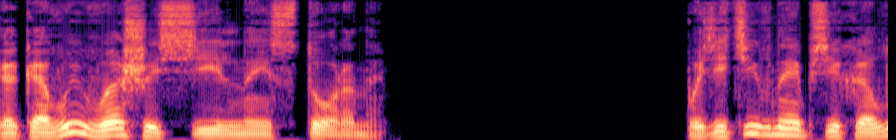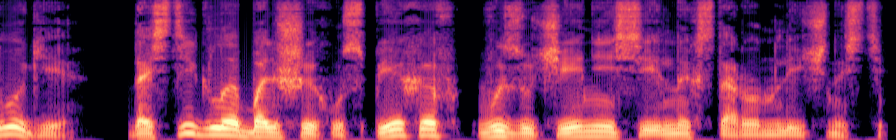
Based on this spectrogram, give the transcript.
Каковы ваши сильные стороны? Позитивная психология достигла больших успехов в изучении сильных сторон личности.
